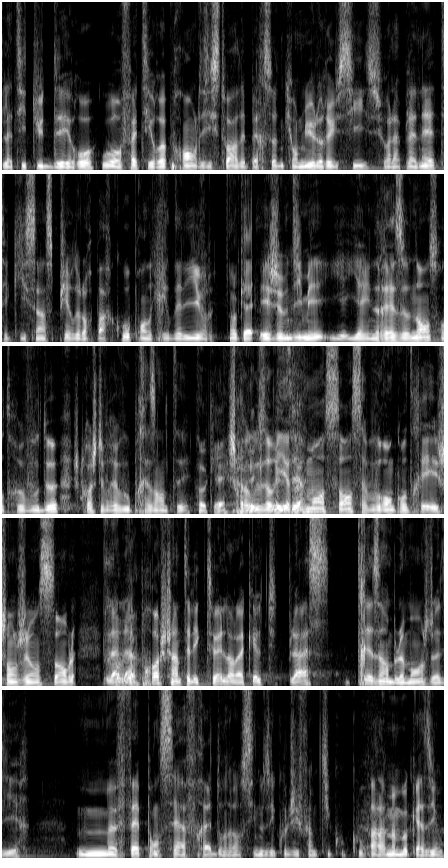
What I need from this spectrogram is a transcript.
L'attitude des héros, où en fait il reprend les histoires des personnes qui ont mieux réussi sur la planète et qui s'inspirent de leur parcours pour en écrire des livres. Et je me dis, mais il y, a une résonance entre vous deux. Je crois que je devrais vous présenter. Je crois que vous auriez vraiment sens à vous rencontrer et échanger ensemble. L'approche intellectuelle dans laquelle tu te places, très humblement, je dois dire, me fait penser à Fred. Donc, s'il nous écoute, j'ai fait un petit coucou par la même occasion.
